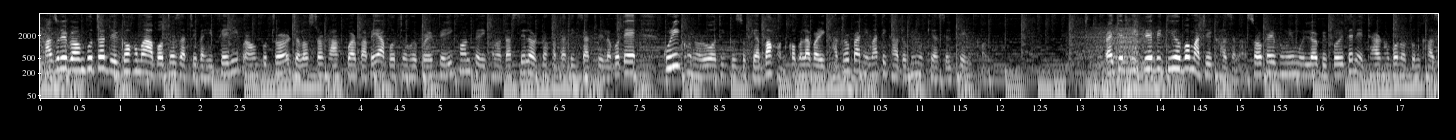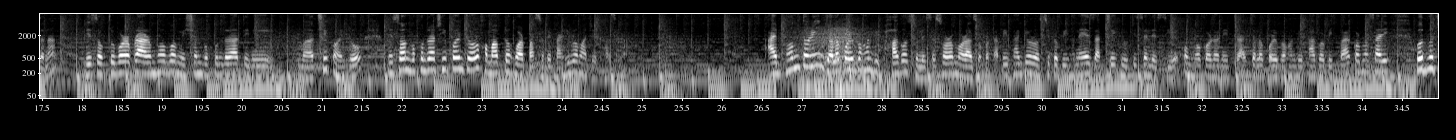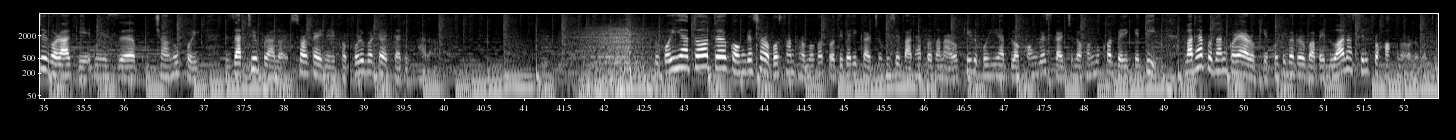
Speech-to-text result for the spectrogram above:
মাজুলীৰ ব্ৰহ্মপুত্ৰত দীৰ্ঘ সময় আবদ্ধ যাত্ৰীবাহী ফেৰী ব্ৰহ্মপুত্ৰৰ জলস্তৰ হ্ৰাস পোৱাৰ বাবে আবদ্ধ হৈ পৰে ফেৰীখন। ফেৰীখনত আছিল অৰ্ধ শতাধিক যাত্ৰীৰ লগতে কুৰিখনৰো অধিক দুচকীয়া বাহন। কমলাবাৰী ঘাটৰ পৰা নিমাতী ঘাট অভিমুখী আছিল ফেৰীখন। ৰাজ্যত শীঘ্ৰে বৃদ্ধি হ'ব মাটিৰ খাজানা। চৰকাৰী ভূমি মূল্যৰ বিপৰীতে নিৰ্ধাৰণ হ'ব নতুন খাজানা। বিছ অক্টোবৰৰ পৰা আৰম্ভ হ'ব মিছন বসুন্ধৰা তিনি three point two mission Basundhara three point tour সমাপ্ত হোৱাৰ পাছতে বাঢ়িব মাটিৰ খাজানা। আভ্যন্তৰীণ জল পৰিবহণ বিভাগত চলিছে চৰম অৰাজকতা। বিভাগীয় ৰচিদ অবিহনে যাত্ৰীক লুটিছে লেচিয়ে কুম্ভকৰ্ণ নিদ্ৰাত জল পৰিবহণ বিভাগৰ বিষয়া কৰ্মচাৰী বুধবুটিৰগৰাকীয়ে নিজ ইচ্ছা অনুসৰি যাত্ৰীৰ পৰা লয়। চৰকাৰী নিৰীক্ষৰ পৰিৱৰ্তে অত্যাধিক ভাড়া ৰূপহীহাটত কংগ্ৰেছৰ অৱস্থান ধৰ্মঘট প্ৰতিবাদী কাৰ্যসূচীত বাধা প্ৰদান আৰক্ষী ৰূপহীহাট ব্লক কংগ্ৰেছ কাৰ্যালয়ৰ সন্মুখত বেৰিকেড দি বাধা প্ৰদান কৰে আৰক্ষীয়ে। প্ৰতিবাদৰ বাবে লোৱা নাছিল প্ৰশাসনৰ অনুমতি।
